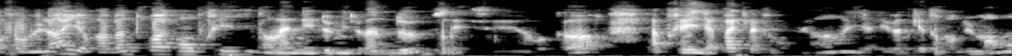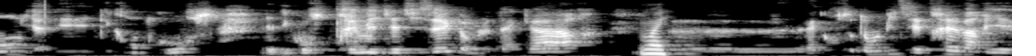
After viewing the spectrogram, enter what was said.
en Formule 1, il y aura 23 Grands Prix dans l'année 2022, c'est un record. Après, il n'y a pas que la Formule 1, il y a les 24 heures du Mans, il y a des, des, grandes courses, il y a des courses très médiatisées comme le Dakar. Ouais. Euh, la course automobile, c'est très varié.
